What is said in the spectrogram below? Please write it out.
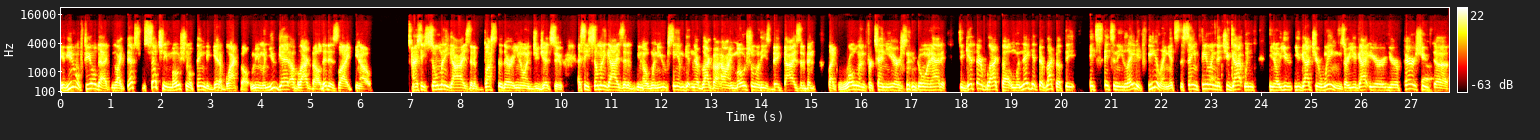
if you don't feel that, like that's such an emotional thing to get a black belt. I mean, when you get a black belt, it is like, you know, I see so many guys that have busted their, you know, in jujitsu. I see so many guys that have, you know, when you see them getting their black belt, how emotional are these big guys that have been like rolling for 10 years and going at it to get their black belt. And when they get their black belt, they, it's it's an elated feeling. It's the same feeling that you got when you know you you got your wings or you got your your parachute uh,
